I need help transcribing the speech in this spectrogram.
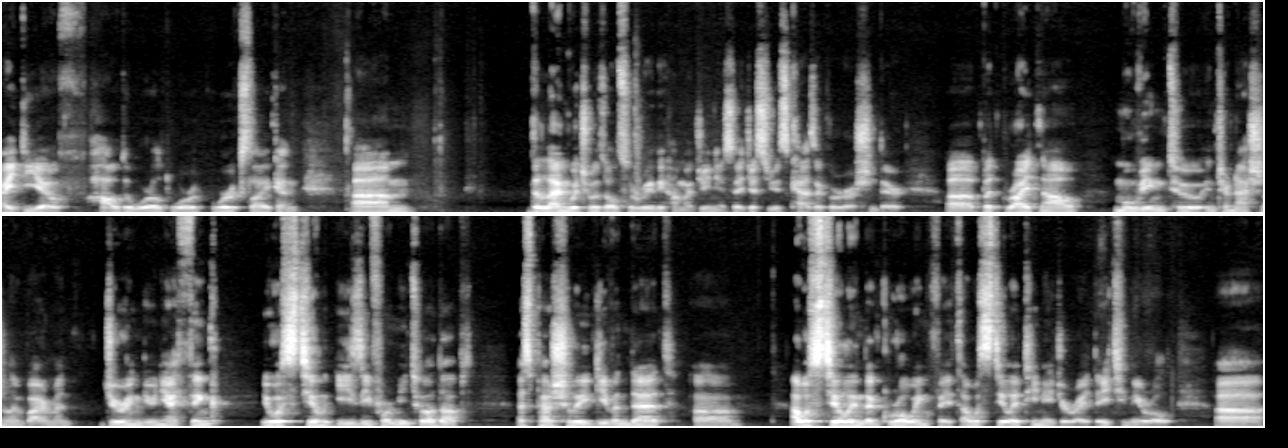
idea of how the world wor- works like and um, the language was also really homogeneous. I just used Kazakh or Russian there. Uh, but right now, moving to international environment during uni, I think it was still easy for me to adopt, especially given that um, I was still in the growing phase. I was still a teenager, right, 18 year old, uh,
